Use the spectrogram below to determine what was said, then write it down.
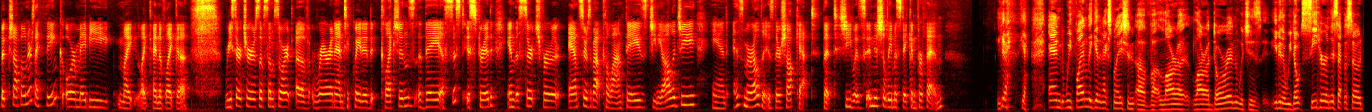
bookshop owners, I think, or maybe might like kind of like uh, researchers of some sort of rare and antiquated collections. They assist Istredd in the search for answers about Calanthe's genealogy, and Esmeralda is their shop cat, but she was initially mistaken for Fenn. Yeah, yeah, and we finally get an explanation of uh, Lara Lara Dorren, which is even though we don't see her in this episode,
